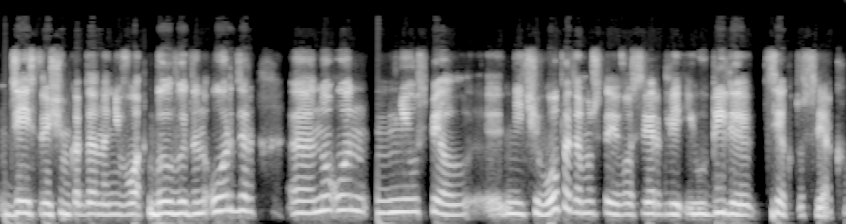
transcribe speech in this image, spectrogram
действующим, когда на него был выдан ордер, э, но он не успел ничего, потому что его свергли свергли и убили те, кто сверг.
